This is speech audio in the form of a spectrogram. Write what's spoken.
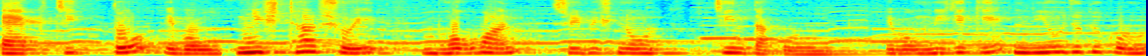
এক চিত্ত এবং নিষ্ঠার সহিত ভগবান শ্রীবিষ্ণুর চিন্তা করুন এবং নিজেকে নিয়োজিত করুন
